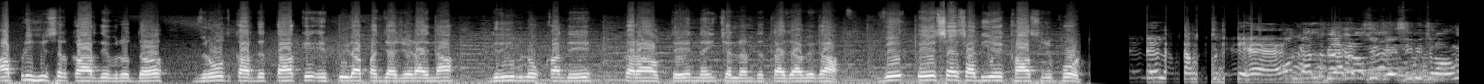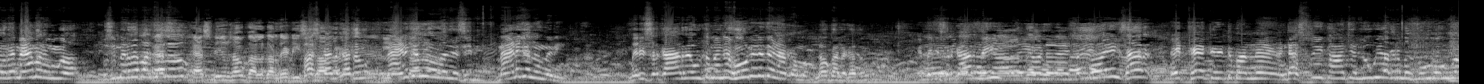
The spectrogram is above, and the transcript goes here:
ਆਪਣੀ ਹੀ ਸਰਕਾਰ ਦੇ ਵਿਰੁੱਧ ਵਿਰੋਧ ਕਰ ਦਿੱਤਾ ਕਿ ਇਹ ਪੀੜਾ ਪੰਜਾ ਜਿਹੜਾ ਇਹਨਾਂ ਗਰੀਬ ਲੋਕਾਂ ਦੇ ਘਰਾਂ ਉੱਤੇ ਨਹੀਂ ਚੱਲਣ ਦਿੱਤਾ ਜਾਵੇਗਾ। ਵੇ ਪੇਸ਼ ਹੈ ਸਾਡੀ ਇਹ ਖਾਸ ਰਿਪੋਰਟ। ਇਹ ਹੈ ਵੀ ਅਗਰ ਤੁਸੀਂ ਜੀਸੀਬੀ ਚਲਾਓਗੇ ਤੇ ਮੈਂ ਮਰੂੰਗਾ। ਤੁਸੀਂ ਮੇਰੇ ਤੇ ਪਰਚਾ ਦਿਓ। ਐਸਡੀਐਮ ਸਾਹਿਬ ਗੱਲ ਕਰਦੇ ਡੀਸੀ ਬਸ ਗੱਲ ਸਾਹਿਬ ਖਤਮ। ਮੈਂ ਨਹੀਂ ਚੱਲੂਗਾ ਜੀਸੀਬੀ। ਮੈਂ ਨਹੀਂ ਚੱਲੂਗਾ ਨਹੀਂ ਮੇਰੀ ਸਰਕਾਰ ਨੇ ਉਲਟ ਮੈਨੂੰ ਹੋਣ ਹੀ ਨਹੀਂ ਦੇਣਾ ਕੰਮ। ਲਓ ਗੱਲ ਖਤਮ। ਮੇਰੀ ਸਰਕਾਰ ਨਹੀਂ। ਕੋਈ ਸਰ ਇੱਥੇ ਗ੍ਰਿਡ ਬਣਨਾ ਹੈ ਇੰਡਸਟਰੀ ਤਾਂ ਚੱਲੂਗੀ ਅਗਰ ਮਜ਼ਦੂਰ ਹੋਊਗਾ।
